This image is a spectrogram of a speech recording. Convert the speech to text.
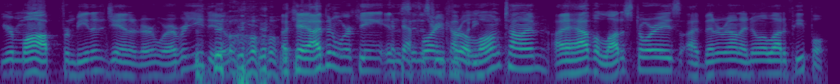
your mop from being a janitor wherever you do. okay, I've been working in At this industry flooring for a long time. I have a lot of stories. I've been around. I know a lot of people.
